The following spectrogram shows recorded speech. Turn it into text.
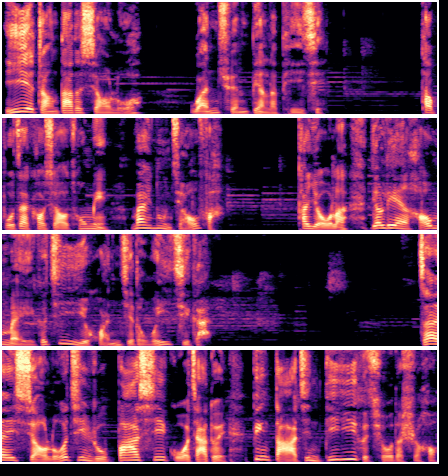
一夜长大的小罗完全变了脾气，他不再靠小聪明卖弄脚法，他有了要练好每个记忆环节的危机感。在小罗进入巴西国家队并打进第一个球的时候，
